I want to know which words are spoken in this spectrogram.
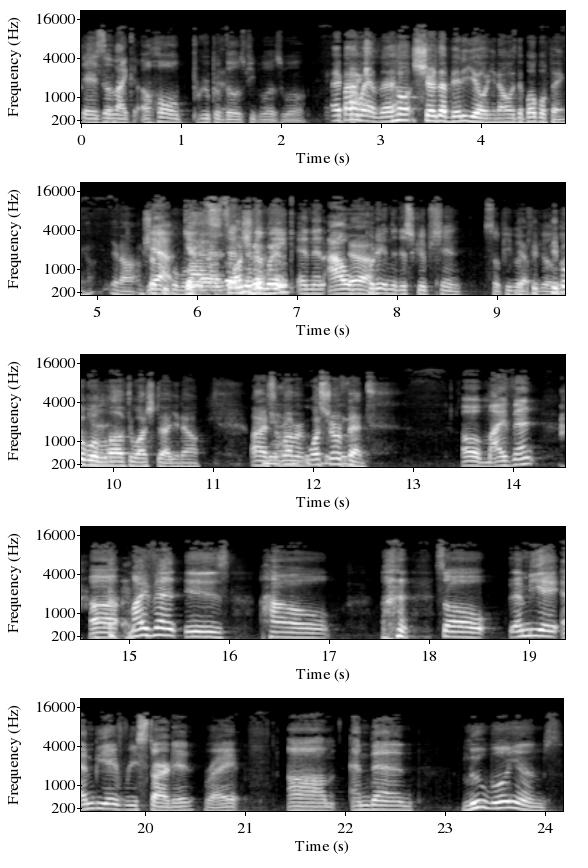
There's a, like a whole group of those people as well. Hey, by the way, let her share that video. You know, the bubble thing. You know, I'm sure yeah, people will. get- Yeah, send me watch the link and then I'll Yeah. put it in the description so people Yeah, can pe- go. people look will at it. love to watch that. You know. All right, so Robert, what's your okay. event? Oh, my event. Uh, my event is how. so NBA NBA restarted right, um, and then Lou Williams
